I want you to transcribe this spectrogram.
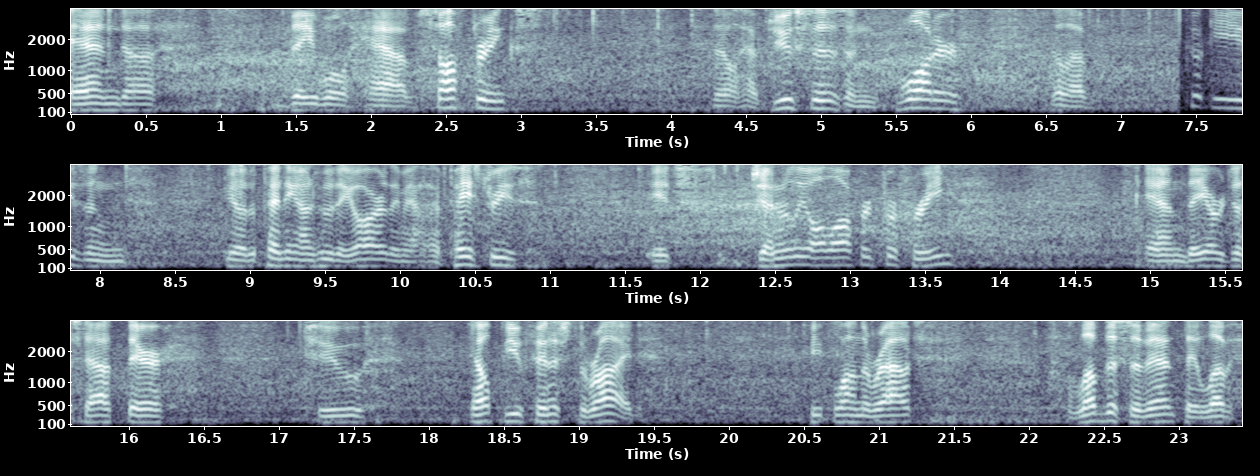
And uh, they will have soft drinks, they'll have juices and water, they'll have cookies, and you know, depending on who they are, they may have pastries. It's generally all offered for free, and they are just out there to help you finish the ride. People on the route love this event, they love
